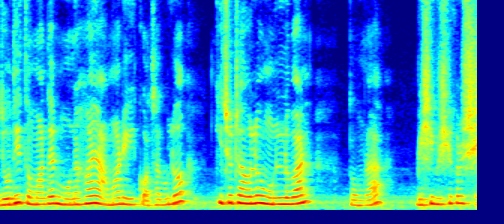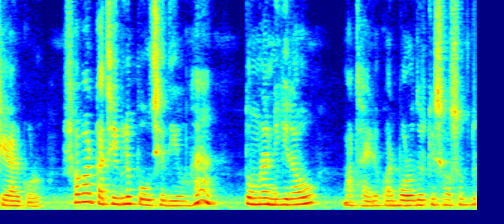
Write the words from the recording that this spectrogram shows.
যদি তোমাদের মনে হয় আমার এই কথাগুলো কিছুটা হলেও মূল্যবান, তোমরা বেশি বেশি করে শেয়ার করো। সবার কাছে এগুলো পৌঁছে দিও হ্যাঁ? তোমরা নিজেরাও মাথায় রেখো। আর বড়োদেরকে সশস্ত্র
